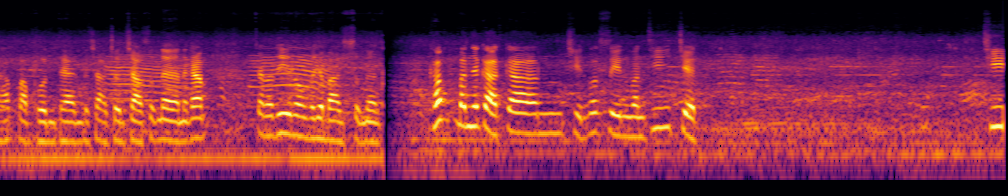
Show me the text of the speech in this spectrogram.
ครับขอบคุณแทนประชาชนชาวสุนเนินนะครับ เจ้าหน้าที่โรงพยาบาลสุนเนิน ครับบรรยากาศการฉีดวัคซีนวันที่ 7 ที่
